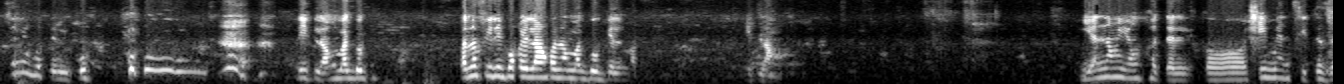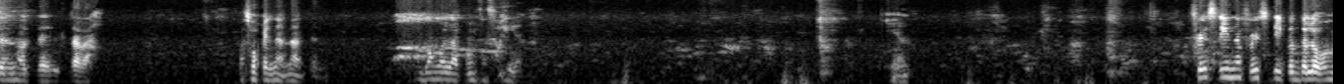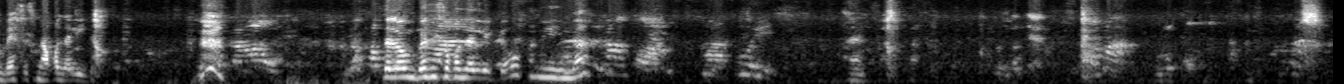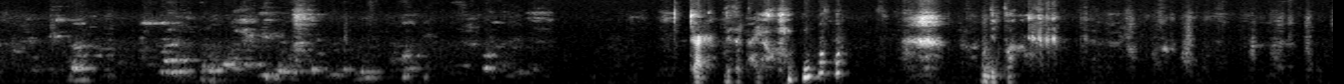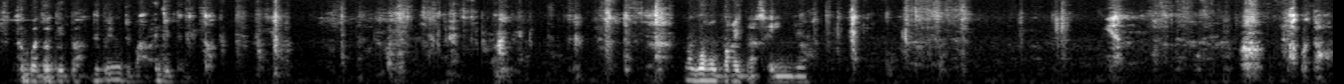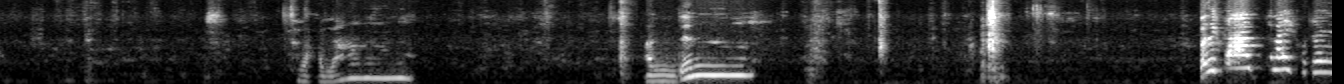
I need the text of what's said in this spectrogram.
Saan yung hotel ko? Wait lang, mag Parang feeling ko kailangan ko ng mag-Google Map. Wait lang. Yan lang yung hotel ko. Shimen Citizen Hotel. Tara. Pasukin na natin. Habang wala pang sasakyan. Yan. First day na first day ko, dalawang beses na ako naligaw. dalawang beses ako naligaw kanina. Char, dito tayo. Hindi pa. Saan ba to dito? Dito yun, di ba? Ay, dito, dito. Bago ko pakita sa inyo. Yan. Pagod ako. Sawa ko lang. And then, balikan! Try hotel!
